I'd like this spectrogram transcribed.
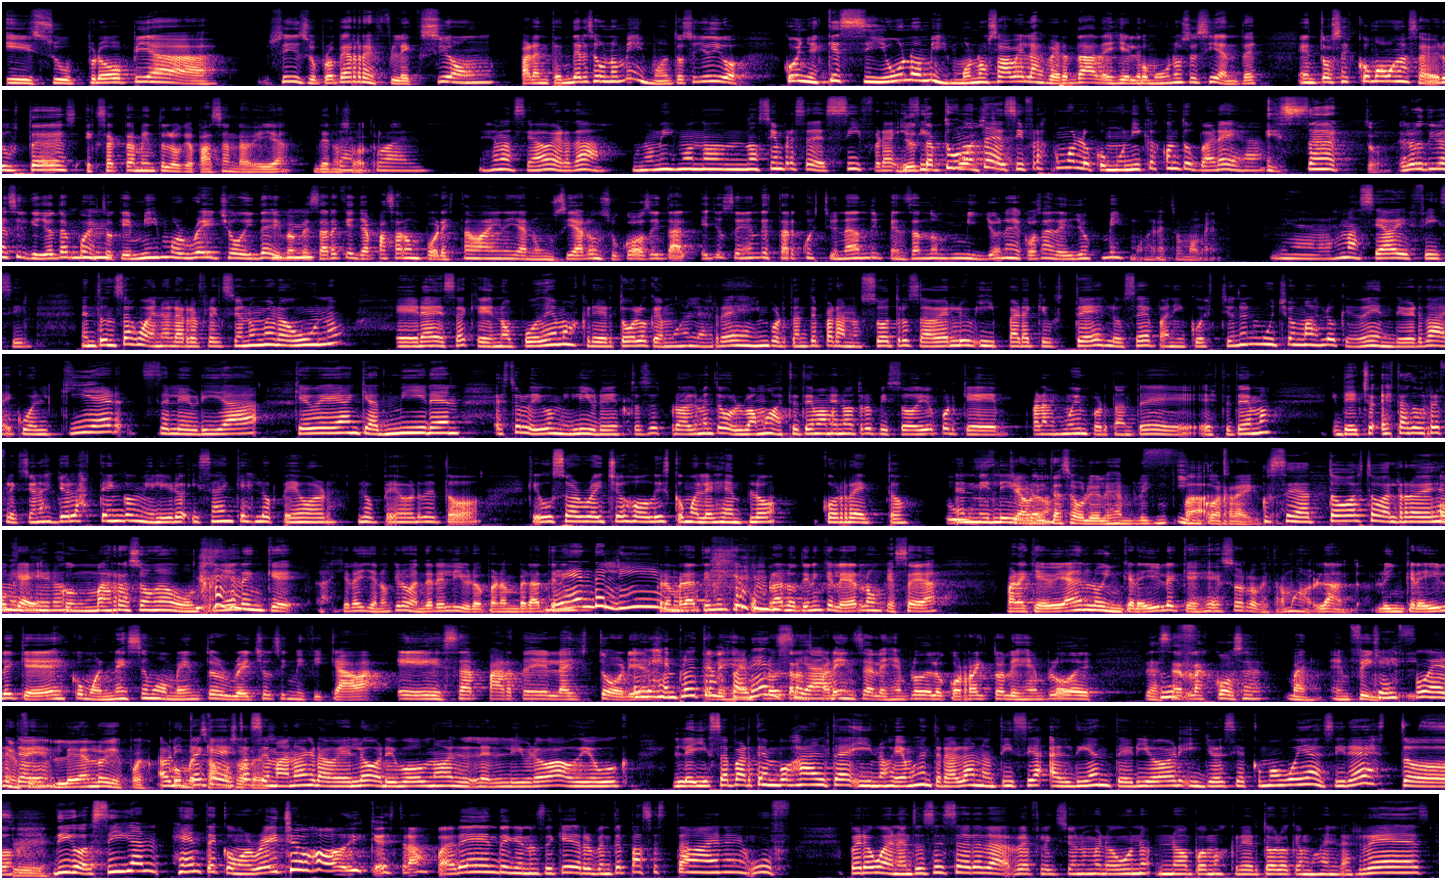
y su propia, sí, su propia reflexión para entenderse a uno mismo. Entonces yo digo, coño, es que si uno mismo no sabe las verdades y el cómo uno se siente, entonces ¿cómo van a saber ustedes exactamente lo que pasa en la vida de Tal nosotros? cual. Es demasiado verdad. Uno mismo no, no siempre se descifra. Y si tú no te descifras, ¿cómo lo comunicas con tu pareja? Exacto. Es lo que te iba a decir, que yo te apuesto que mismo Rachel y Dave, a pesar de que ya pasaron por esta vaina y anunciaron su cosa y tal, ellos se deben de estar cuestionando y pensando millones de cosas de ellos mismos en estos momentos. Mierda, es demasiado difícil. Entonces, bueno, la reflexión número uno era esa, que no podemos creer todo lo que vemos en las redes. Es importante para nosotros saberlo y para que ustedes lo sepan y cuestionen mucho más lo que ven, de verdad. Y cualquier celebridad que vean, que admiren. Esto lo digo en mi libro y entonces probablemente volvamos a este tema en otro episodio porque para mí es muy importante este tema. De hecho, estas dos reflexiones yo las tengo en mi libro y saben qué es lo peor, lo peor de todo, que uso a Rachel Hollis como el ejemplo correcto en Uf, mi libro. Que ahorita se volvió el ejemplo in- incorrecto. O sea, todo esto va al revés en mi libro. con más razón aún, tienen que... Ay, ya no quiero vender el libro, pero en verdad tienen... Vende el libro. Pero en verdad tienen que comprarlo, tienen que leerlo aunque sea, para que vean lo increíble que es eso lo que estamos hablando. Lo increíble que es como en ese momento Rachel significaba esa parte de la historia. El ejemplo de El ejemplo de transparencia. transparencia, el ejemplo de lo correcto, el ejemplo de, de hacer Uf. las cosas. Bueno, en fin. Qué fuerte. En fin, léanlo y después Ahorita que esta sobre eso. semana grabé el Audible, ¿no? El, el libro audiobook, leí esa parte en voz alta y nos habíamos enterado la noticia al día anterior y yo decía, ¿cómo voy a decir esto? Sí. Digo, sigan gente como Rachel Hollis, que es transparente, que no sé qué, y de repente pasa esta vaina, uff. Pero bueno, entonces esa era la reflexión número uno, no podemos creer todo lo que vemos en las redes.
